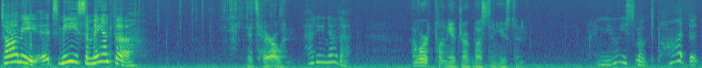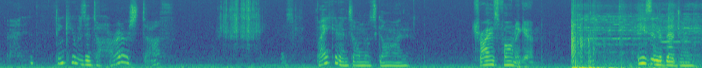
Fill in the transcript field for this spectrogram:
Tommy, it's me, Samantha. It's heroin. How do you know that? I've worked plenty of drug busts in Houston. I knew he smoked pot, but I didn't think he was into harder stuff. His Vicodin's almost gone. Try his phone again. He's in the bedroom.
